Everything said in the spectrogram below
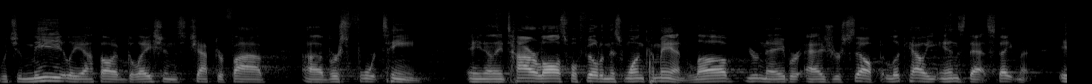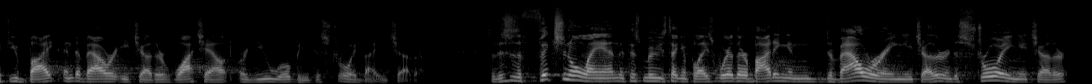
which immediately I thought of Galatians chapter 5, uh, verse 14. And, you know, the entire law is fulfilled in this one command love your neighbor as yourself. But look how he ends that statement. If you bite and devour each other, watch out, or you will be destroyed by each other. So, this is a fictional land that this movie is taking place where they're biting and devouring each other and destroying each other.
